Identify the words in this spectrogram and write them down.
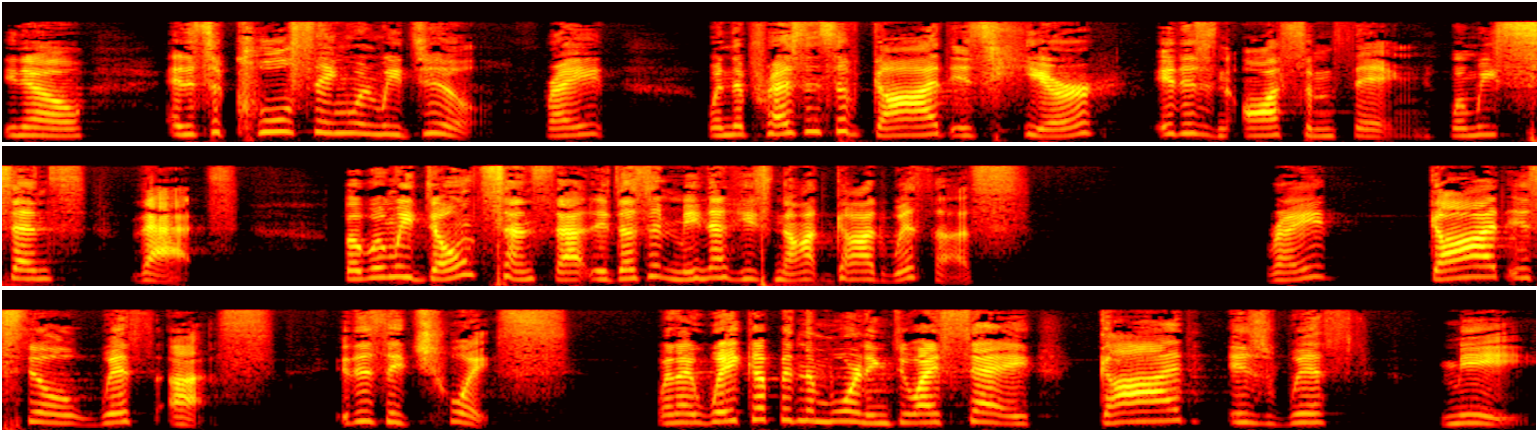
You know, and it's a cool thing when we do, right? When the presence of God is here, it is an awesome thing when we sense that. But when we don't sense that, it doesn't mean that He's not God with us, right? God is still with us. It is a choice. When I wake up in the morning, do I say, God is with me?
